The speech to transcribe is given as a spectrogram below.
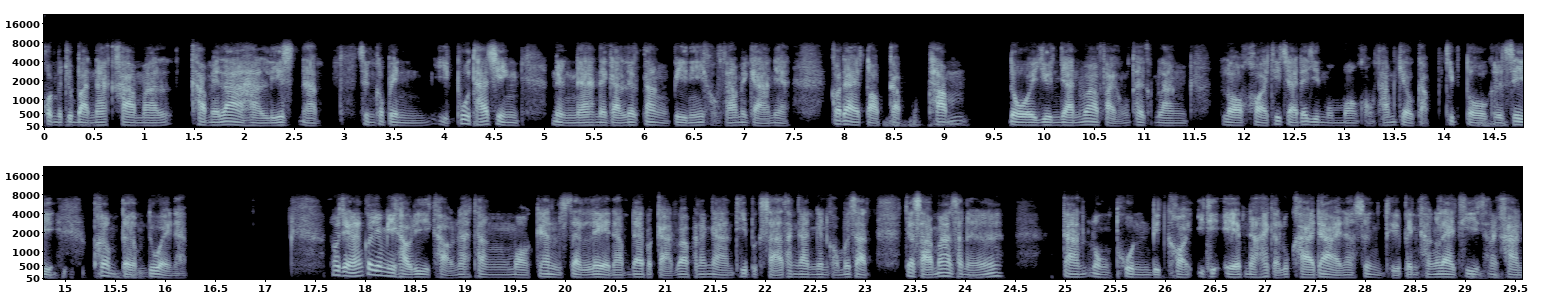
คนปัจจุบันนะคามาคาเมล่าฮาริสนะครับซึ่งก็เป็นอีกผู้ท้าชิงหนึ่งนะในการเลือกตั้งปีนี้ของสหรัฐอเมริกาเนี่ยก็ได้ตอบกับทรัมโดยยืนยันว่าฝ่ายของเธอกำลังรอคอยที่จะได้ยินมุมมองของทรัมเกี่ยวกับคริปโตเคอเรซีเพิ่มเติมด้วยนะครับ นอกจากนั้นก็ยังมีข่าวดีอีกข่าวนะทาง Morgan Stanley นะครับได้ประกาศว่าพนักงานที่ปรึกษาทางการเงินของบริษัท จะสามารถเสนอการลงทุน Bitcoin ETF นะให้กับลูกค้าได้นะซึ่งถือเป็นครั้งแรกที่ธนาคาร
